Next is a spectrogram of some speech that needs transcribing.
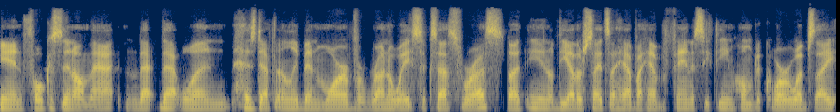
and focus in on that. That that one has definitely been more of a runaway success for us. But you know, the other sites I have, I have a fantasy theme home decor website.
